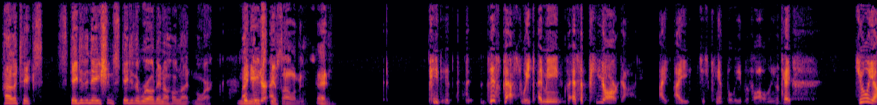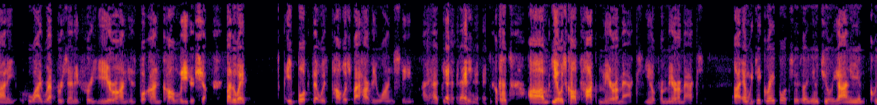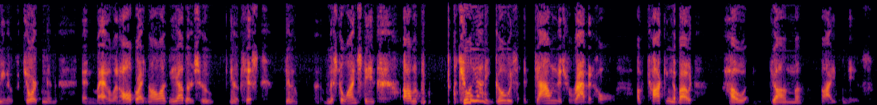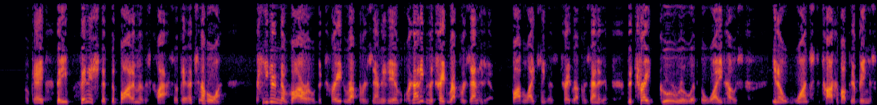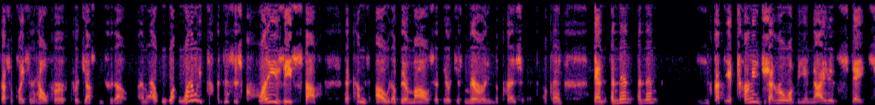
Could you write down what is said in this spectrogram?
politics, state of the nation, state of the world, and a whole lot more. My hey, name is Peter Solomon. Go ahead. Pete, this past week, I mean, as a PR guy, I, I just can't believe the following, okay? Giuliani, who I represented for a year on his book on called Leadership. By the way, a book that was published by Harvey Weinstein. I had to get that in. Okay. Um, yeah, it was called Talk Miramax, you know, from Miramax. Uh, and we did great books. There's like, you know, Giuliani and the Queen of Jordan and, and Madeleine Albright and all the others who, you know, kissed, you know, Mr. Weinstein. Um, Giuliani goes down this rabbit hole of talking about how dumb Biden is, okay? That he finished at the bottom of his class. Okay, that's number one. Peter Navarro, the trade representative, or not even the trade representative, Bob Lighthizer is the trade representative, the trade guru at the White House, you know, wants to talk about there being a special place in hell for, for Justin Trudeau. I mean, what, what are we, this is crazy stuff that comes out of their mouths that they're just mirroring the president, okay? And, and then, and then you've got the Attorney General of the United States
